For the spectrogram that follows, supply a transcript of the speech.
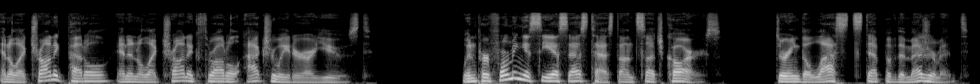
an electronic pedal and an electronic throttle actuator are used. When performing a CSS test on such cars, during the last step of the measurement,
